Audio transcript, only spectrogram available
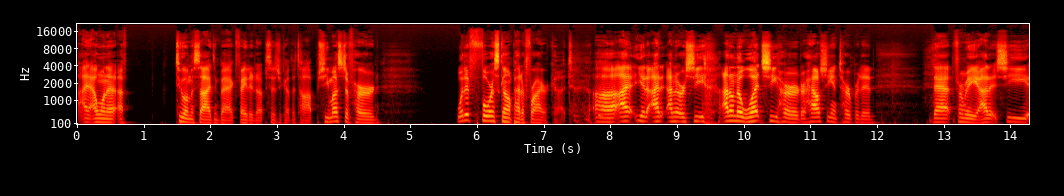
I, I want a two on the sides and back, faded up, scissor cut the top, she must have heard. What if Forrest Gump had a fryer cut? Uh, I, you know, I, I don't, or she, I don't know what she heard or how she interpreted that for me. I, she,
